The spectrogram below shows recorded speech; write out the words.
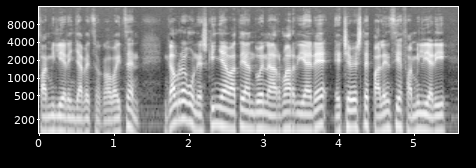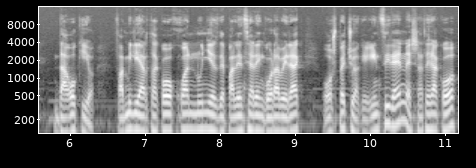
familiaren jabetzoko baitzen. Gaur egun eskina batean duen armarria ere, etxe beste palentzia familiari dagokio familia hartako Juan Núñez de Palentziaren goraberak ospetsuak egin ziren, esaterako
